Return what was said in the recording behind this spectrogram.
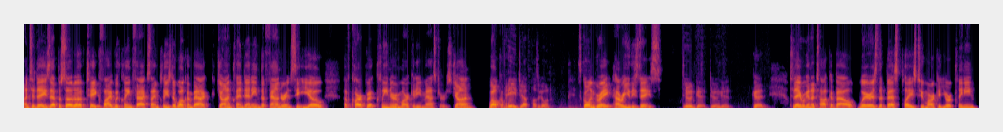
On today's episode of Take Five with Cleanfax, I'm pleased to welcome back John Clendenning, the founder and CEO of Carpet Cleaner Marketing Masters. John, welcome. Hey, Jeff. How's it going? It's going great. How are you these days? Doing good. Doing good. Good. Today, we're going to talk about where is the best place to market your cleaning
